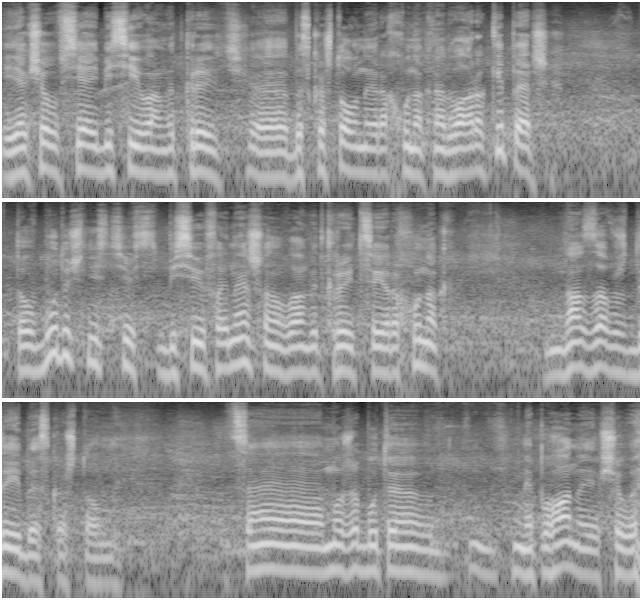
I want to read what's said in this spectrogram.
І якщо всі IBC вам відкриють е, безкоштовний рахунок на два роки перших, то в будучності BC Financial вам відкриють цей рахунок назавжди безкоштовний. Це може бути непогано, якщо ви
